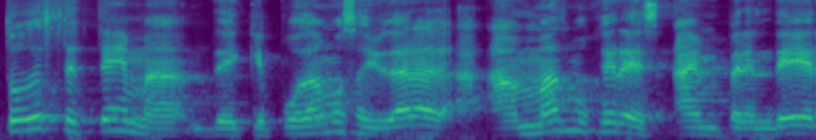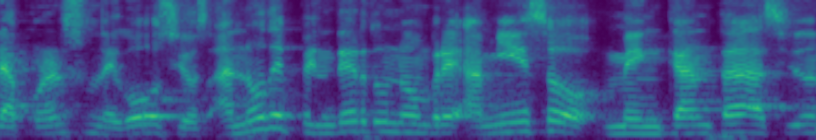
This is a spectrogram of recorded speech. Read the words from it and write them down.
todo este tema de que podamos ayudar a, más mujeres a emprender, a poner sus negocios, a no depender de un hombre, a mí eso me encanta, ha sido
